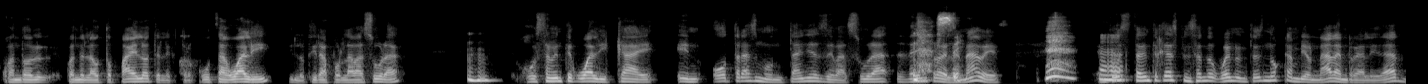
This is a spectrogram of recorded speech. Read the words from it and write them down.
cuando, cuando el autopilot electrocuta a Wally y lo tira por la basura, justamente Wally cae en otras montañas de basura dentro de la nave. Entonces también te quedas pensando, bueno, entonces no cambió nada en realidad.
